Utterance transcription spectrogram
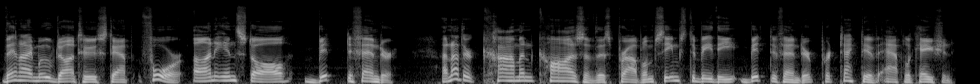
Then I moved on to step 4 Uninstall Bitdefender. Another common cause of this problem seems to be the Bitdefender protective application.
